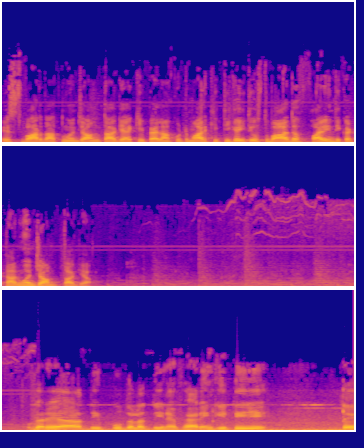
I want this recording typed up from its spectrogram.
ਇਸ ਵਾਰਦਾਤ ਨੂੰ ਅੰਜਾਮ ਦਿੱਤਾ ਗਿਆ ਕਿ ਪਹਿਲਾਂ ਕੁੱਟਮਾਰ ਕੀਤੀ ਗਈ ਤੇ ਉਸ ਤੋਂ ਬਾਅਦ ਫਾਇਰਿੰਗ ਦੀ ਘਟਨਾ ਨੂੰ ਅੰਜਾਮ ਦਿੱਤਾ ਗਿਆ। ਗਰੇਵਾਲ ਦੀਪੂ ਦਲੱਦੀ ਨੇ ਫਾਇਰਿੰਗ ਕੀਤੀ ਜੀ ਤੇ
